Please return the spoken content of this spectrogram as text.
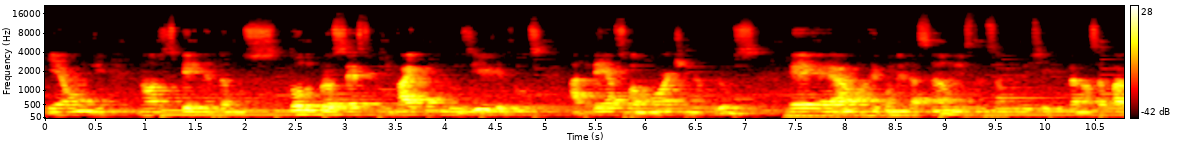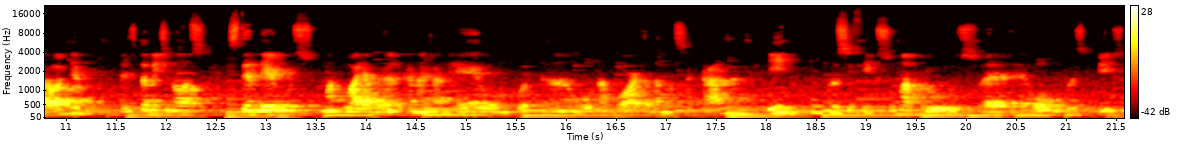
que é onde nós experimentamos todo o processo que vai conduzir Jesus até a sua morte na cruz, é uma recomendação e instrução que eu deixei aqui para nossa paróquia, é justamente nós estendermos uma toalha branca na janela, ou no portão, ou na porta da nossa casa e um crucifixo, uma cruz é, ou um crucifixo,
